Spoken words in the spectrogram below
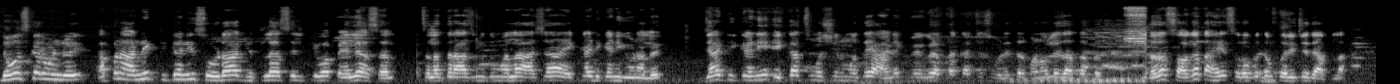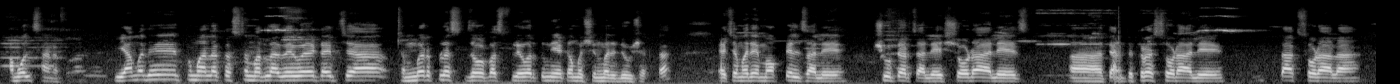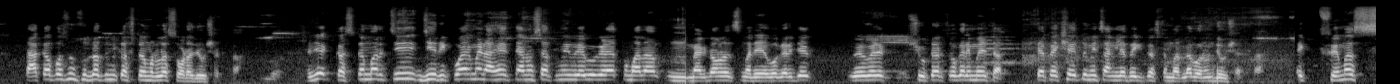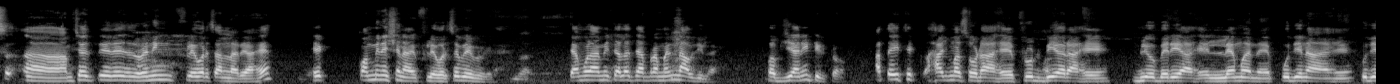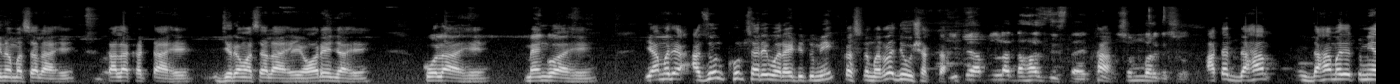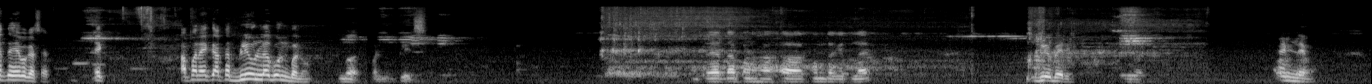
नमस्कार मंडळी आपण अनेक ठिकाणी सोडा घेतला असेल किंवा प्याले असाल चला तर आज मी तुम्हाला अशा एका ठिकाणी घेऊन आलोय ज्या ठिकाणी एकाच मशीन मध्ये अनेक वेगवेगळ्या प्रकारचे सोडे तर बनवले जातातच. दादा स्वागत आहे. सर्वप्रथम परिचय द्या आपला. अमोल सानप. यामध्ये तुम्हाला कस्टमरला वेगवेगळ्या टाईपच्या शंभर प्लस जवळपास फ्लेवर तुम्ही एका मशीनमध्ये देऊ शकता. याच्यामध्ये मॉकटेल्स आले शूटर्स आले सोडा आले त्यानंतर क्रश सोडा आले ताक सोडा आला ताकापासून सुद्धा तुम्ही कस्टमरला सोडा देऊ शकता. म्हणजे कस्टमरची जी रिक्वायरमेंट आहे त्यानुसार तुम्ही वेगवेगळ्या तुम्हाला मॅकडॉनल्ड्समध्ये वगैरे जे वेगवेगळे शूटर्स वगैरे मिळतात त्यापेक्षाही तुम्ही चांगल्यापैकी कस्टमरला बनवून देऊ शकता. एक फेमस आमच्या इथे रनिंग फ्लेवर चालणारे आहे एक कॉम्बिनेशन आहे फ्लेवरचे वेगवेगळे. त्यामुळे आम्ही त्याला त्याप्रमाणे नाव दिलं आहे पबजी आणि टिकटॉक आता इथे हाजमा सोडा आहे फ्रूट बियर आहे ब्लूबेरी आहे लेमन आहे पुदिना आहे पुदिना मसाला आहे काला खट्टा आहे जिरा मसाला आहे ऑरेंज आहे कोला आहे मँगो आहे. यामध्ये अजून खूप सारे व्हरायटी तुम्ही कस्टमरला देऊ शकता. इथे आपल्याला दहाच दिसत आहेत हा. शंभर कसे आता दहा दहा मध्ये तुम्ही आता हे बघा सर. एक आपण एक आता ब्ल्यू लगून बनवू. बर. पण प्लीज आता यात आपण हा अं, कोणता घेतलाय? ब्लूबेरी. अँड लेमन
